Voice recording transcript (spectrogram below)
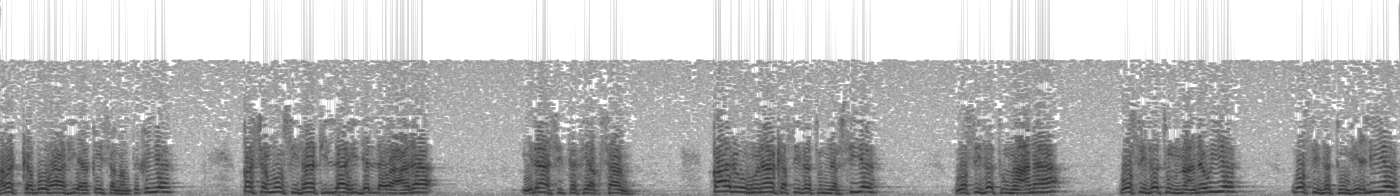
ركبوها في أقيسة منطقية قسموا صفات الله جل وعلا إلى ستة أقسام. قالوا هناك صفة نفسية وصفة معنى وصفة معنوية وصفة فعلية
